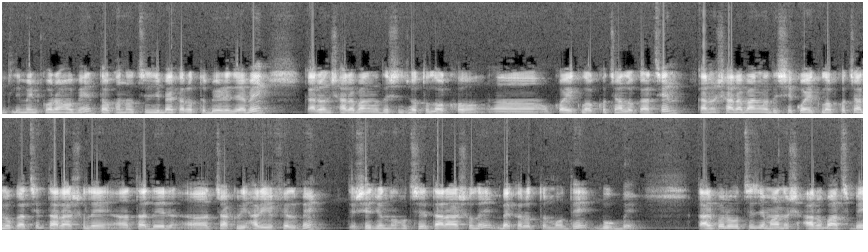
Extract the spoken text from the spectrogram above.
ইমপ্লিমেন্ট করা হবে, তখন হচ্ছে যে বেকারত্ব বেড়ে যাবে। কারণ সারা বাংলাদেশে যত লক্ষ কয়েক লক্ষ চালক আছেন, কারণ সারা বাংলাদেশে কয়েক লক্ষ চালক আছেন, তারা আসলে তাদের চাকরি হারিয়ে ফেলবে। তো সেজন্য হচ্ছে তারা আসলে বেকারত্বের মধ্যে ভুগবে। তারপরে হচ্ছে যে মানুষ আরও বাঁচবে,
